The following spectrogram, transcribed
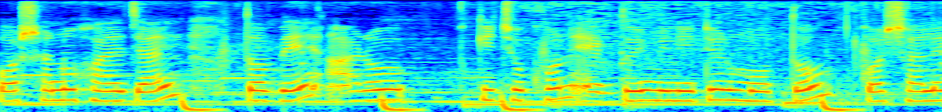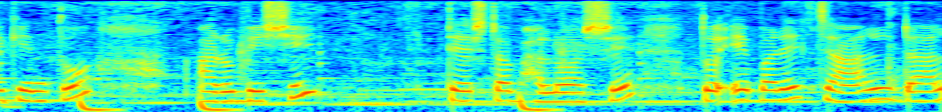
কষানো হয়ে যায়। তবে আরও কিছুক্ষণ, এক দুই মিনিটের মতো কষালে কিন্তু আরও বেশি টেস্টটা ভালো আসে। তো এবারে চাল, ডাল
